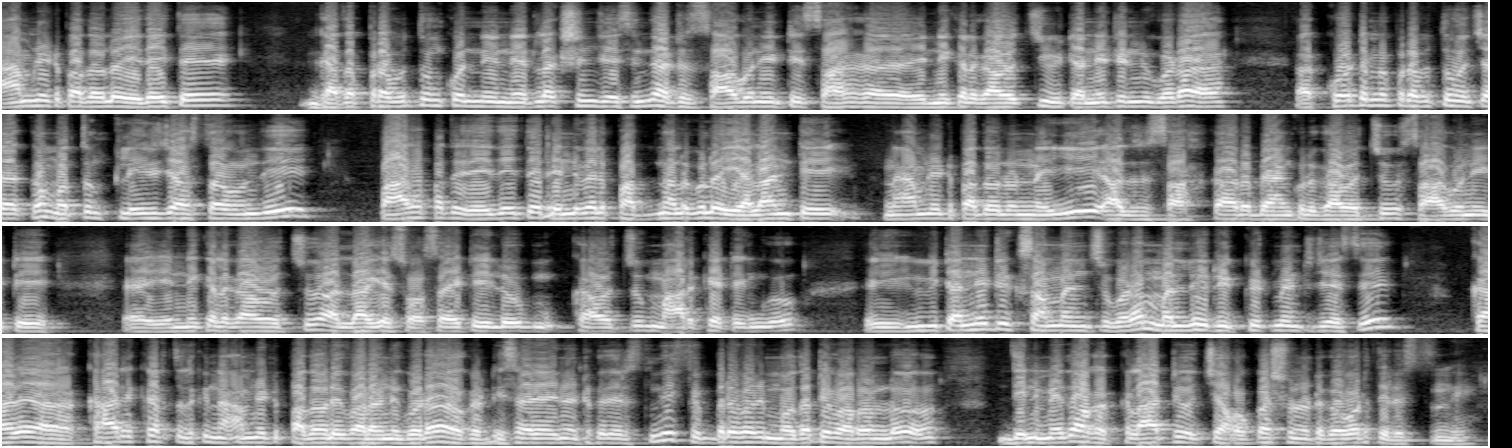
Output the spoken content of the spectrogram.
నామినేట్ పదవులు ఏదైతే గత ప్రభుత్వం కొన్ని నిర్లక్ష్యం చేసింది. అటు సాగునీటి సహ ఎన్నికలు కావచ్చు వీటన్నిటిని కూడా కూటమి ప్రభుత్వం వచ్చాక మొత్తం క్లియర్ చేస్తూ ఉంది. పాత పద్ధతి ఏదైతే రెండు వేల పద్నాలుగులో ఎలాంటి నామినేట్ పదవులు ఉన్నాయి అది సహకార బ్యాంకులు కావచ్చు సాగునీటి ఎన్నికలు కావచ్చు అలాగే సొసైటీలు కావచ్చు మార్కెటింగ్ వీటన్నిటికి సంబంధించి కూడా మళ్ళీ రిక్రూట్మెంట్ చేసి కార్య- కార్యకర్తలకి నామినేట్ పదవులు ఇవ్వాలని కూడా ఒక డిసైడ్ అయినట్టుగా తెలుస్తుంది. ఫిబ్రవరి మొదటి వారంలో దీని మీద ఒక క్లారిటీ వచ్చే అవకాశం ఉన్నట్టుగా కూడా తెలుస్తుంది.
